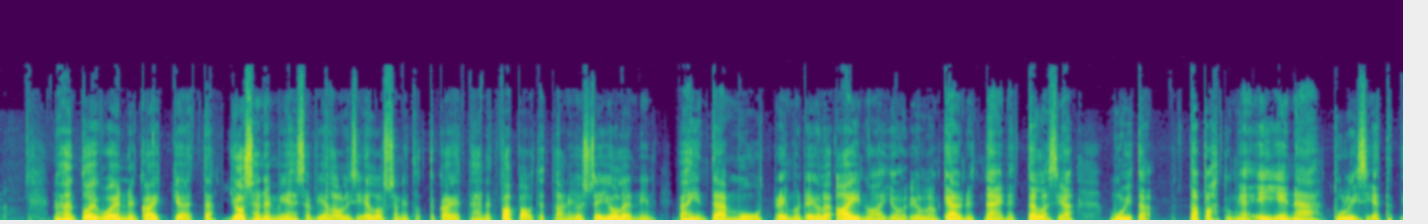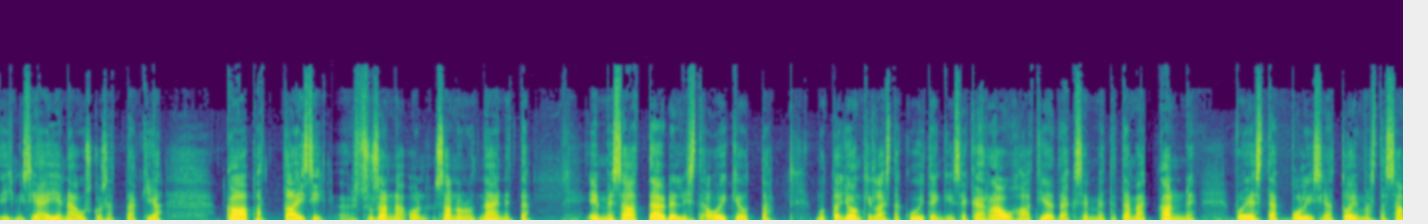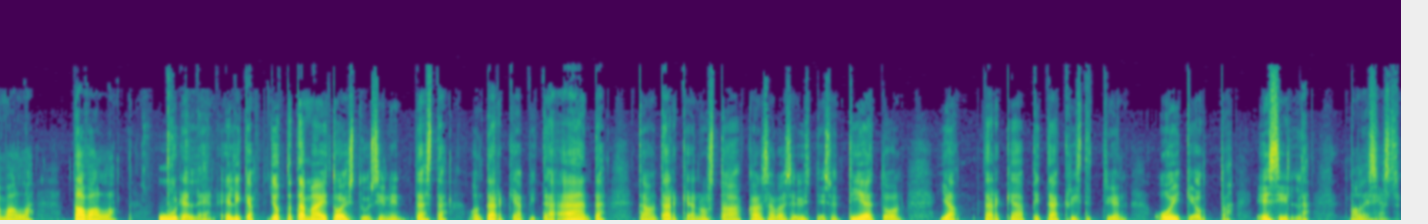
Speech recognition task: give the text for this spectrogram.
No hän toivoo ennen kaikkea, että jos hänen miehensä vielä olisi elossa, niin totta kai, että hänet vapautetaan. Ja jos ei ole, niin vähintään muut. Raymond ei ole ainoa, jolle on käynyt näin, että tällaisia muita tapahtumia ei enää tulisi, että ihmisiä ei enää uskonsa takia kaapattaisi. Susanna on sanonut näin, että emme saa täydellistä oikeutta, mutta jonkinlaista kuitenkin sekä rauhaa tietääksemme, että tämä kanne voi estää poliisia toimasta samalla tavalla uudelleen. Eli jotta tämä ei toistuisi, niin tästä on tärkeää pitää ääntä, tämä on tärkeää nostaa kansainvälisen yhteisön tietoon ja tärkeää pitää kristittyjen oikeutta esillä Malesiassa.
